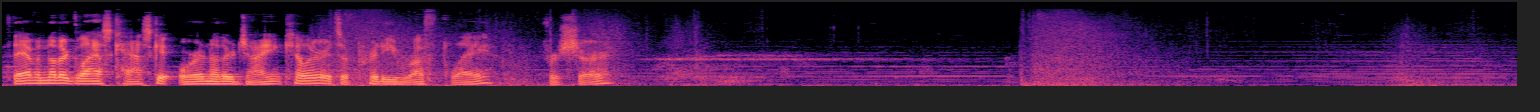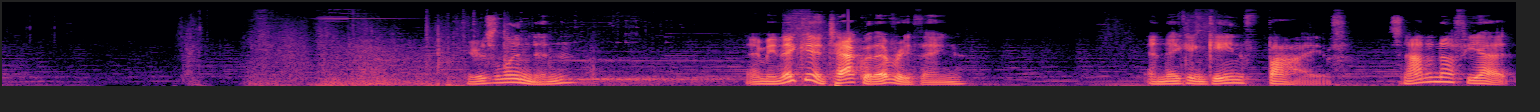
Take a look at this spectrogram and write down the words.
If they have another glass casket or another giant killer, it's a pretty rough play for sure. Here's Linden. I mean, they can attack with everything. And they can gain five. It's not enough yet.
